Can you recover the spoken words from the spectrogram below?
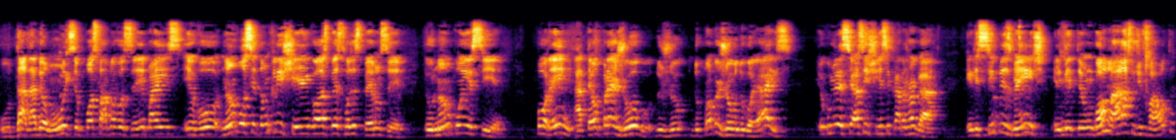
O Dadá Belmonte, eu posso falar para você, mas eu vou não vou ser tão clichê igual as pessoas esperam ser. Eu não conhecia. Porém, até o pré-jogo do, jogo, do próprio jogo do Goiás, eu comecei a assistir esse cara jogar. Ele simplesmente ele meteu um golaço de falta.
